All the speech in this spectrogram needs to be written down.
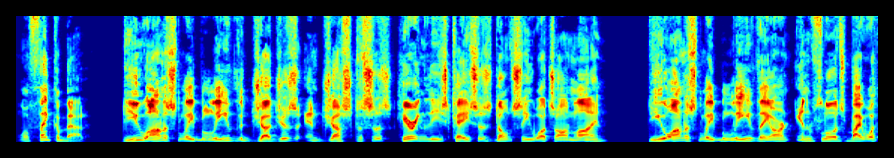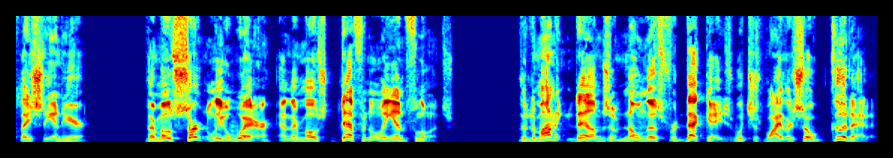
Well, think about it. Do you honestly believe the judges and justices hearing these cases don't see what's online? Do you honestly believe they aren't influenced by what they see and hear? They're most certainly aware, and they're most definitely influenced. The demonic Dems have known this for decades, which is why they're so good at it.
